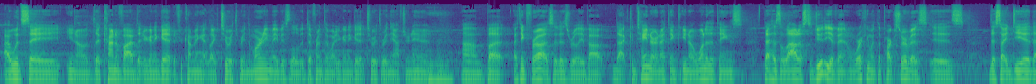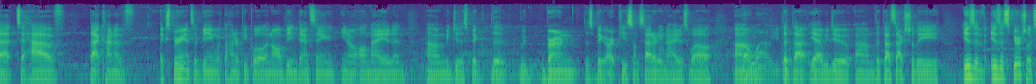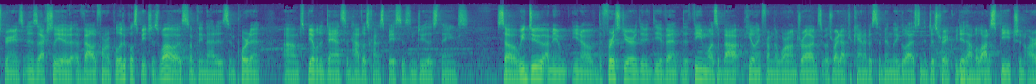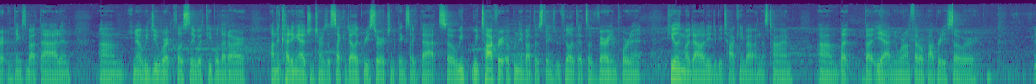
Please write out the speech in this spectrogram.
I would say, you know, the kind of vibe that you're going to get if you're coming at like two or three in the morning, maybe is a little bit different than what you're going to get at two or three in the afternoon. Um, but I think for us, it is really about that container. And I think, you know, one of the things that has allowed us to do the event and working with the Park Service is this idea that to have that kind of experience of being with 100 people and all being dancing, you know, all night. And um, we do this big, the we burn this big art piece on Saturday night as well. Um, Oh, wow, you that that yeah we do um, that that's actually is a is a spiritual experience and is actually a, a valid form of political speech as well as something that is important um, to be able to dance and have those kind of spaces and do those things So we do. I mean, you know, the first year the the event, the theme was about healing from the war on drugs. It was right after cannabis had been legalized in the district. We did have a lot of speech and art and things about that, and um, you know, we do work closely with people that are on the cutting edge in terms of psychedelic research and things like that. So we we talk very openly about those things. We feel like that's a very important healing modality to be talking about in this time. Um, but but yeah, I mean, we're on federal property, so we're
